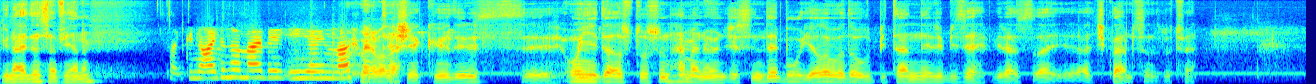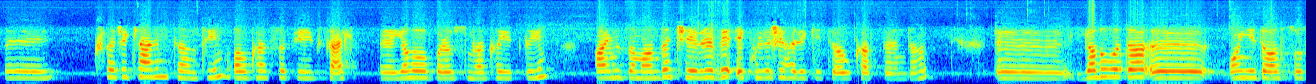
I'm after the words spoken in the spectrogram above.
Günaydın Safiye Hanım. Günaydın Ömer Bey, iyi yayınlar. Merhabalar. Teşekkür ederiz. 17 ee, Ağustos'un hemen öncesinde bu Yalova'da olup bitenleri bize biraz daha açıklar mısınız lütfen? Ee, kısaca kendimi tanıtayım. Avukat Safiye Yüksel. Ee, Yalova Barosu'na kayıtlıyım. Aynı zamanda Çevre ve Ekoloji Hareketi avukatlarındanım. Ee, Yalova'da e, 17 Ağustos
